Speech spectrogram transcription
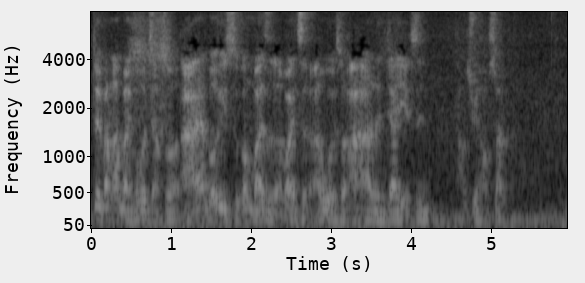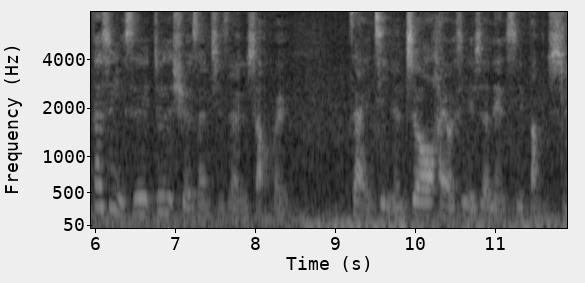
对方老板跟我讲说，哎，不好意思，光白者白者，啊，我也说啊，人家也是好聚好散嘛。但心理师就是学生，其实很少会在几年之后还有心理师的联系方式，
